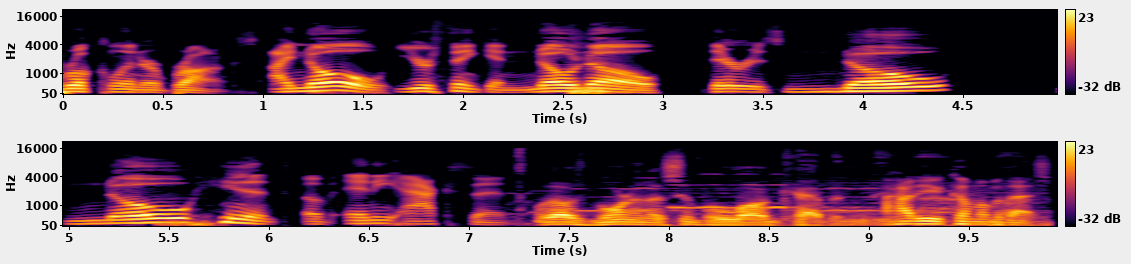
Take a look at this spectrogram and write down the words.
Brooklyn or Bronx. I know you're thinking, no, no, there is no no hint of any accent Well, I was born in a simple log cabin. How do you come up with that?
